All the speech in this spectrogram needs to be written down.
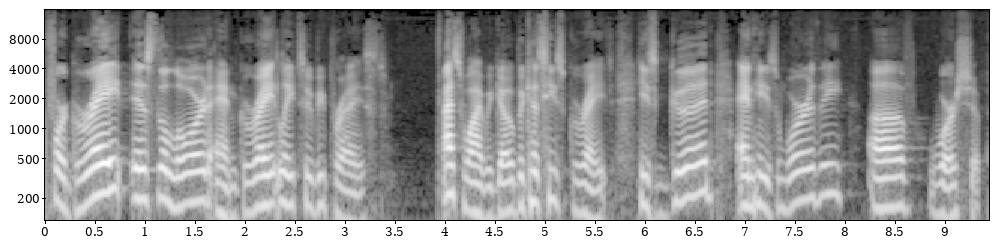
For great is the Lord and greatly to be praised. That's why we go, because He's great. He's good and He's worthy of worship.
